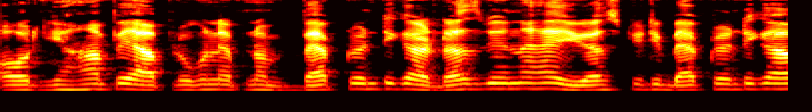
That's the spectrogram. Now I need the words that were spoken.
और यहाँ पे आप लोगों ने अपना बैप ट्वेंटी का एड्रेस देना है U S T T BEP twenty का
